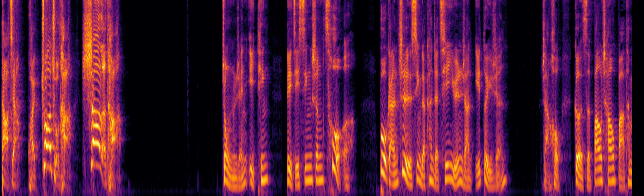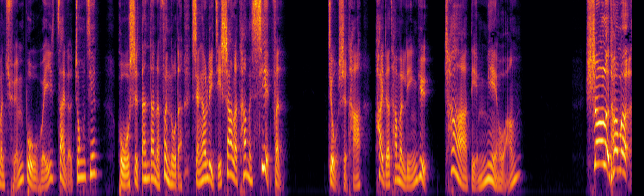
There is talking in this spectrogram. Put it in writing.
大家快抓住他，杀了他！众人一听，立即心生错愕。不敢置信的看着戚云染一队人，然后各自包抄，把他们全部围在了中间，虎视眈眈的愤怒的想要立即杀了他们泄愤。就是他害得他们灵域差点灭亡，杀了他们！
